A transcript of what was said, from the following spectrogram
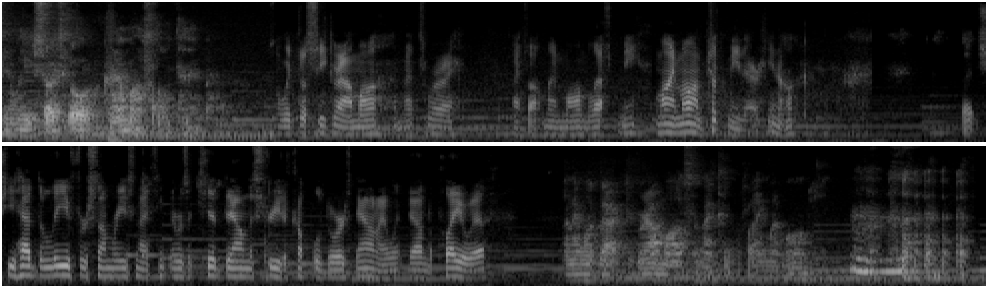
You know, we used to go to grandma's all the time. I went to see grandma, and that's where I, I thought my mom left me. My mom took me there, you know. But she had to leave for some reason. I think there was a kid down the street, a couple of doors down. I went down to play with. And I went back to grandma's, and I couldn't find my mom. Mm-hmm.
